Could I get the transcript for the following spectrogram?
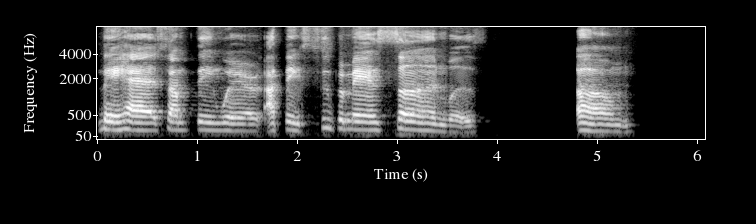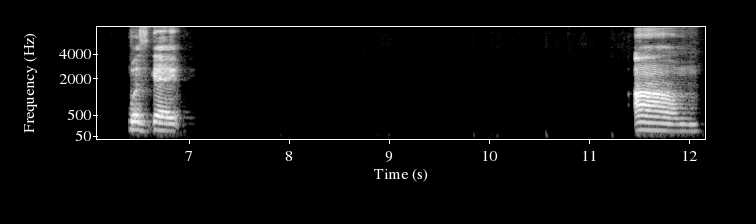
They had something where I think Superman's son was um was gay. Um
